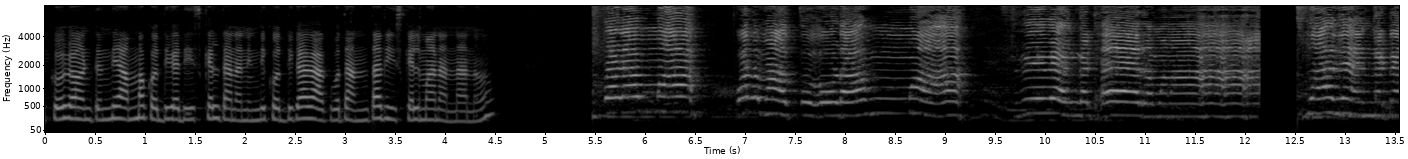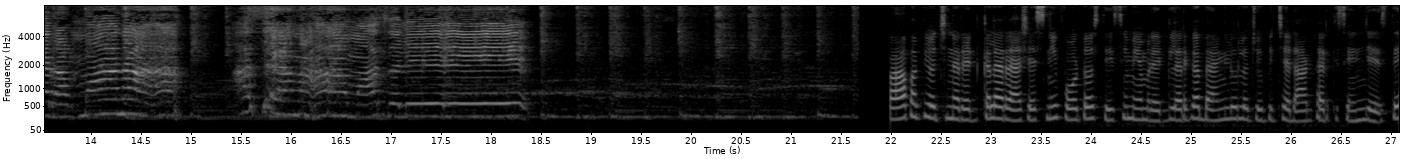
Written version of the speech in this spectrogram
ఎక్కువగా ఉంటుంది అమ్మ కొద్దిగా తీసుకెళ్తాననింది. కొద్దిగా కాకపోతే అంతా తీసుకెళ్ళమని అన్నాను శ్రీ వెంకటరమణ. స్వామి వెంకటరమణ. పాపకి వచ్చిన రెడ్ కలర్ ర్యాషెస్ని ఫొటోస్ తీసి మేము రెగ్యులర్గా బెంగళూరులో చూపించే డాక్టర్కి సెండ్ చేస్తే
